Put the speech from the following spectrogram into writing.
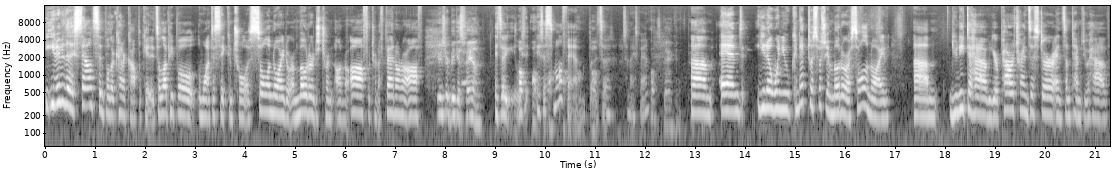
you know even though they sound simple, they're kind of complicated. So a lot of people want to say control a solenoid or a motor, just turn it on or off, or turn a fan on or off. Here's your biggest fan. It's a oh, oh, it's a small oh, fan, but it's a it's a nice fan. Oh, it's big. Um, and you know when you connect to especially a motor or a solenoid, um, you need to have your power transistor, and sometimes you have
